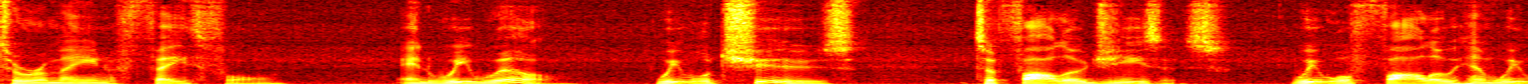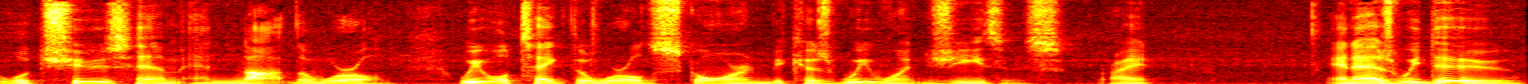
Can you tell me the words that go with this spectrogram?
to remain faithful, and we will. We will choose to follow Jesus. We will follow Him. We will choose Him and not the world. We will take the world's scorn because we want Jesus, right? And as we do,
